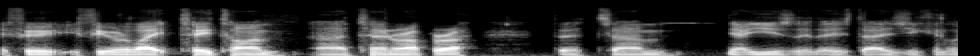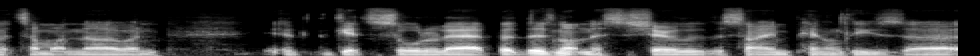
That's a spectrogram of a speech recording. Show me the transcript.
if you're if you're a late tee time uh, turner upper. But um, yeah, usually these days you can let someone know and it gets sorted out. But there's not necessarily the same penalties uh,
